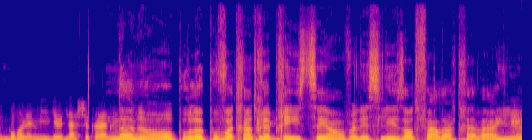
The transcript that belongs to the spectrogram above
ou pour le milieu de la chocolaterie? Non, non, pour, le, pour votre entreprise, tu sais, on va laisser les autres faire leur travail.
